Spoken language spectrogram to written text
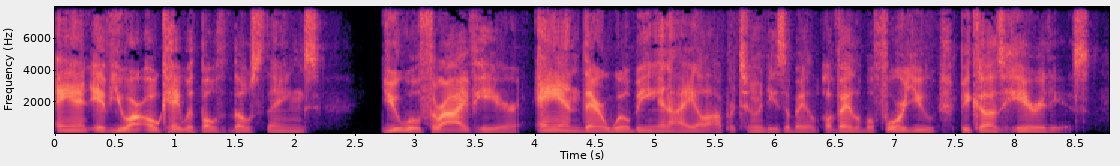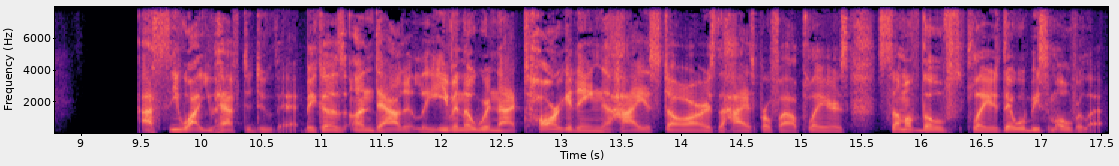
And if you are okay with both of those things, you will thrive here and there will be NIL opportunities avail- available for you because here it is. I see why you have to do that because undoubtedly, even though we're not targeting the highest stars, the highest profile players, some of those players, there will be some overlap.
